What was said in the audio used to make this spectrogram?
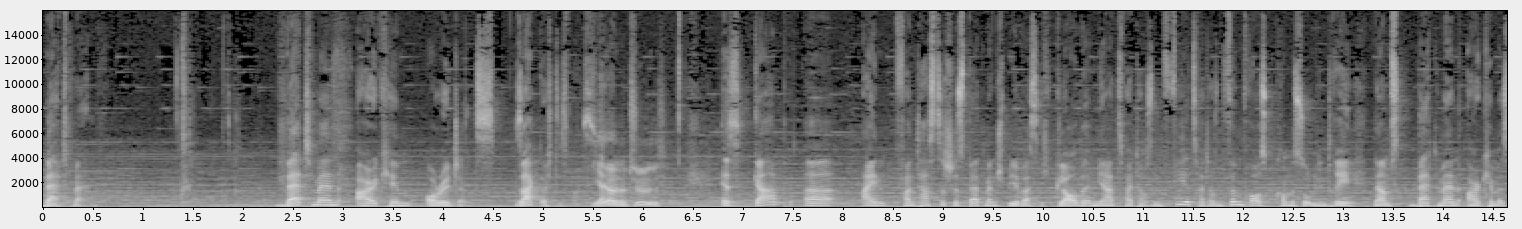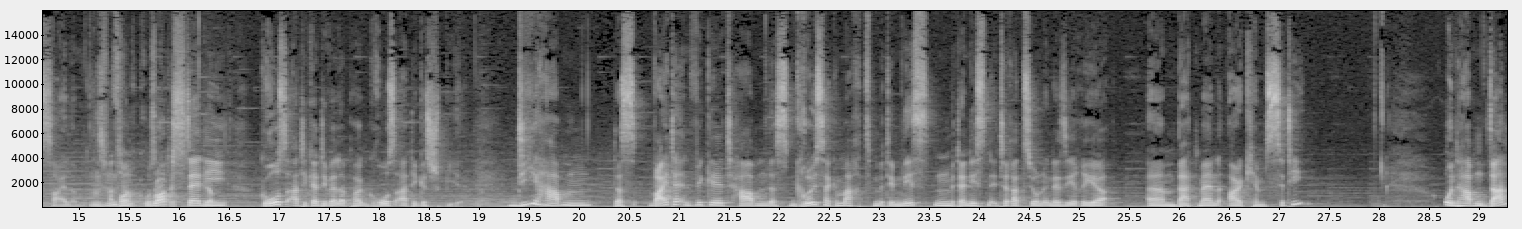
Batman. Batman Arkham Origins. Sagt euch das was? Ja, natürlich. Es gab äh, ein fantastisches Batman-Spiel, was ich glaube im Jahr 2004, 2005 rausgekommen ist, so um den Dreh, namens Batman Arkham Asylum. fand ich Von auch großartig. Rocksteady, großartiger Developer, großartiges Spiel. Die haben das weiterentwickelt, haben das größer gemacht mit dem nächsten, mit der nächsten Iteration in der Serie ähm, Batman Arkham City und haben dann,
